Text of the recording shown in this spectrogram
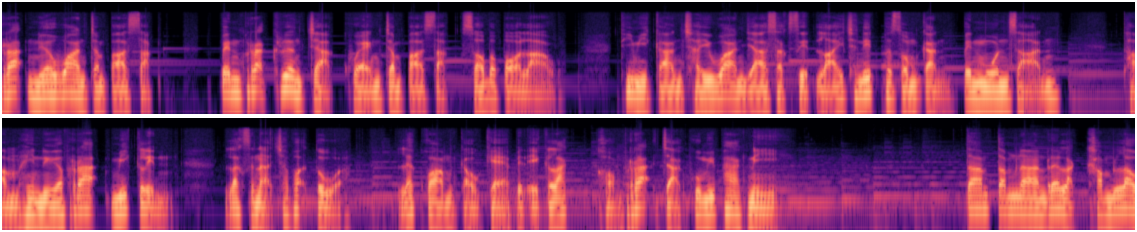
พระเนื้อว่านจำปาสัก เป็นพระเครื่องจากแขวงจำปาสักสปปลาว ที่มีการใช้ว่านยาศักดิ์สิทธิ์หลายชนิดผสมกันเป็นมวลสารทำให้เนื้อพระมีกลิ่น ลักษณะเฉพาะตัว และความเก่าแก่เป็นเอกลักษณ์ของพระจากภูมิภาคนี้ ตามตำนานและหลักคำเล่า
